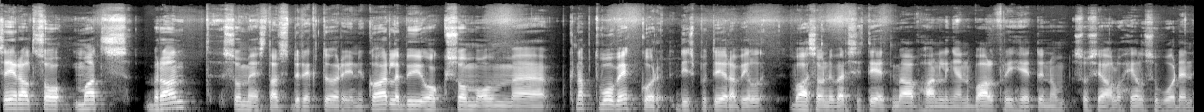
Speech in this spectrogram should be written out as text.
Säger alltså Mats Brandt som är stadsdirektör i Nykarleby och som om eh, knappt två veckor disputerar vid Vasa universitet med avhandlingen Valfrihet inom social och hälsovården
